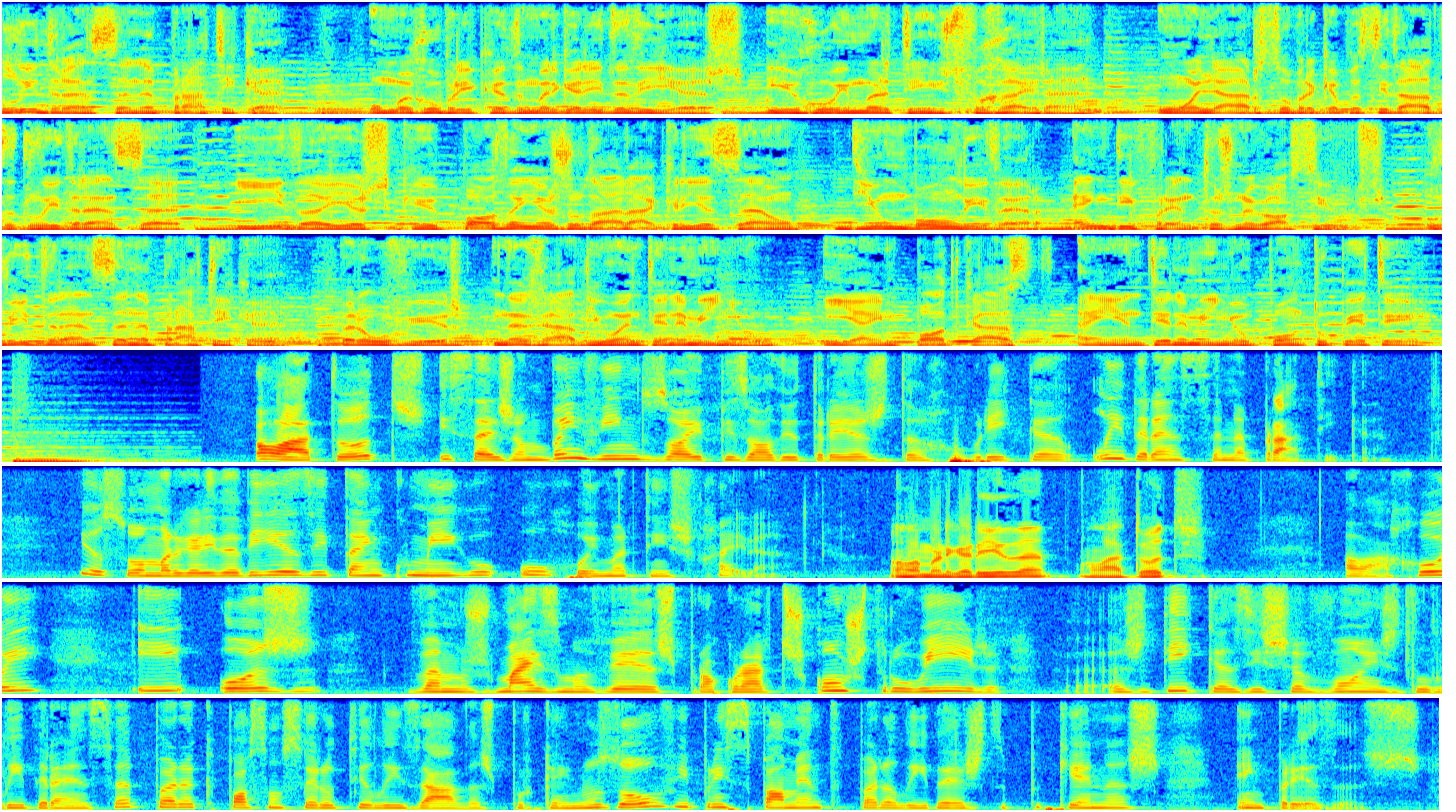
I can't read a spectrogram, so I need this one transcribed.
Liderança na Prática. Uma rubrica de Margarida Dias e Rui Martins Ferreira. Um olhar sobre a capacidade de liderança e ideias que podem ajudar à criação de um bom líder em diferentes negócios. Liderança na Prática. Para ouvir na Rádio Antena Minho e em podcast em antenaminho.pt. Olá a todos e sejam bem-vindos ao episódio 3 da rubrica Liderança na Prática. Eu sou a Margarida Dias e tenho comigo o Rui Martins Ferreira. Olá Margarida, olá a todos. Olá Rui, e hoje vamos mais uma vez procurar desconstruir eh, as dicas e chavões de liderança para que possam ser utilizadas por quem nos ouve e principalmente para líderes de pequenas empresas.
